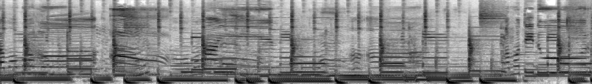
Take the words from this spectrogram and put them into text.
Gak mau bobo uh-uh. tidur.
